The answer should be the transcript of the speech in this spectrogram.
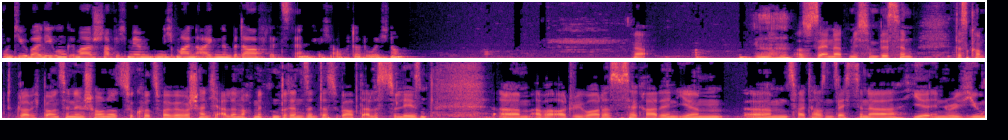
Und die Überlegung immer, schaffe ich mir nicht meinen eigenen Bedarf letztendlich auch dadurch, ne? Ja, Mhm. Also es erinnert mich so ein bisschen, das kommt, glaube ich, bei uns in den Shownotes zu kurz, weil wir wahrscheinlich alle noch mittendrin sind, das überhaupt alles zu lesen. Ähm, aber Audrey Waters ist ja gerade in ihrem ähm, 2016er Year in Review.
